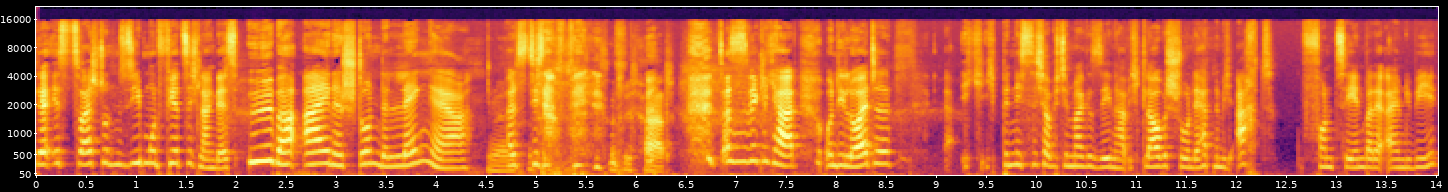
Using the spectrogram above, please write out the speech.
Der ist 2 Stunden 47 lang. Der ist über eine Stunde länger Ja, als das dieser Film. ist natürlich hart. Das ist wirklich hart. Und die Leute, ich, ich bin nicht sicher, ob ich den mal gesehen habe. Ich glaube schon. Der hat nämlich 8 von 10 bei der IMDb.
